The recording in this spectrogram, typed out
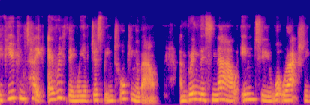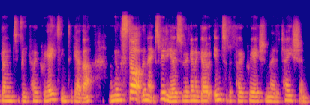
if you can take everything we have just been talking about and bring this now into what we're actually going to be co-creating together, I'm going to start the next video. So we're going to go into the co-creation meditation.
